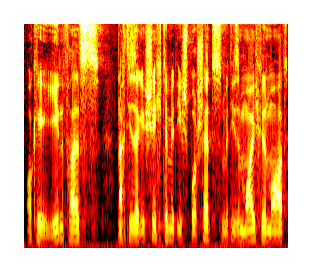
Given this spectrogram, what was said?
Okay, jedenfalls nach dieser Geschichte mit Ishbosheth, mit diesem Meuchelmord,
